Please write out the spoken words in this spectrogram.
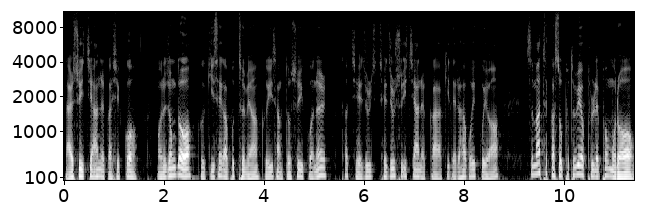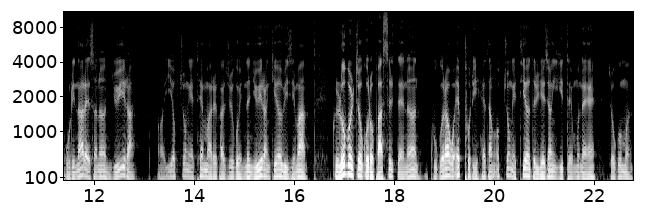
날 수 있지 않을까 싶고 어느 정도 그 기세가 붙으면 그 이상 또 수익권을 터치해 줄, 해줄 수 있지 않을까 기대를 하고 있고요. 스마트카 소프트웨어 플랫폼으로 우리나라에서는 유일한 어, 이 업종의 테마를 가지고 있는 유일한 기업이지만 글로벌적으로 봤을 때는 구글하고 애플이 해당 업종에 뛰어들 예정이기 때문에 조금은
